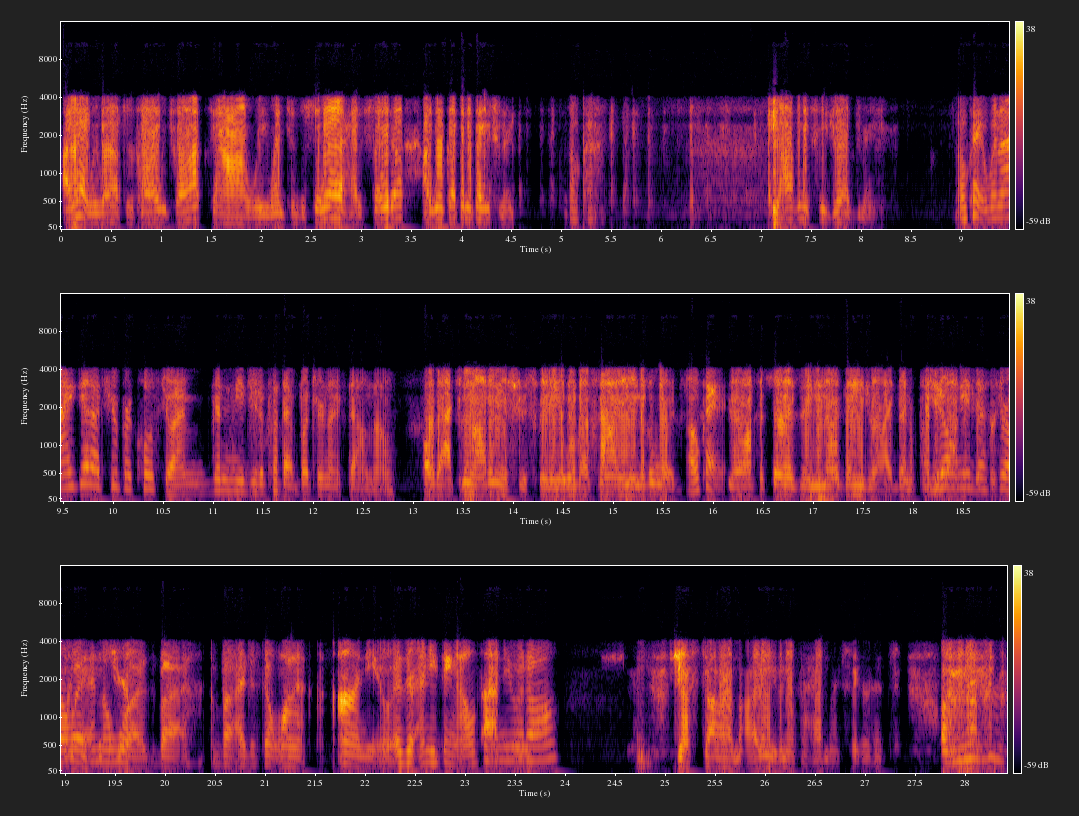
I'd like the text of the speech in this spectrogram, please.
I don't know. We went out to the car. We talked. Uh, we went to the store. Had a soda. I woke up in the basement. Okay. He obviously drugged me. Okay, when I get a trooper close to you, I'm gonna need you to put that butcher knife down, though. Oh, that's not an issue, sweetie. We'll go flying into the woods. Okay. Your officer is in no danger. I've been a public You don't need to throw it in the 26 years. woods, but but I just don't want it on you. Is there anything else on you at all? Just, um, I don't even know if I have my cigarettes.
